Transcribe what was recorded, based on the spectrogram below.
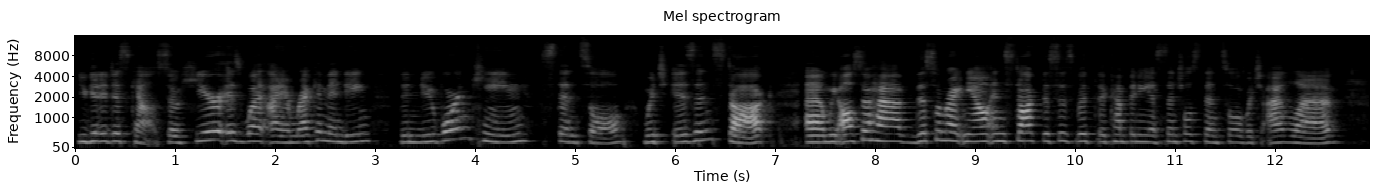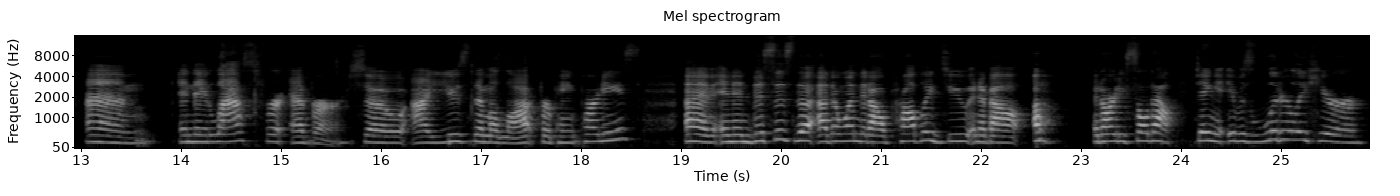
you get a discount. So here is what I am recommending. The Newborn King stencil, which is in stock. And we also have this one right now in stock. This is with the company Essential Stencil, which I love. Um, and they last forever. So I use them a lot for paint parties. Um, and then this is the other one that I'll probably do in about, oh, it already sold out. Dang it. It was literally here.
